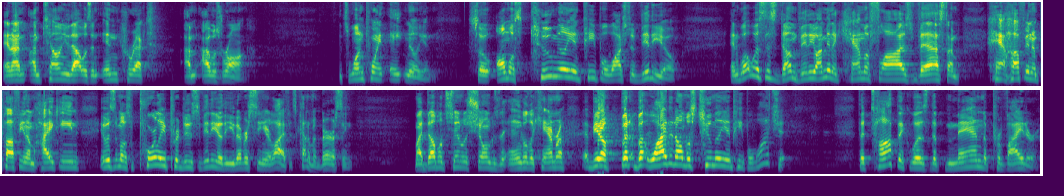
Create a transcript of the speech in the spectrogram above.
And I'm, I'm telling you, that was an incorrect, I'm, I was wrong. It's 1.8 million. So almost 2 million people watched a video. And what was this dumb video? I'm in a camouflage vest. I'm huffing and puffing, I'm hiking. It was the most poorly produced video that you've ever seen in your life. It's kind of embarrassing. My double chin was shown because the angle of the camera. Uh, you know, but, but why did almost 2 million people watch it? The topic was the man, the provider.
